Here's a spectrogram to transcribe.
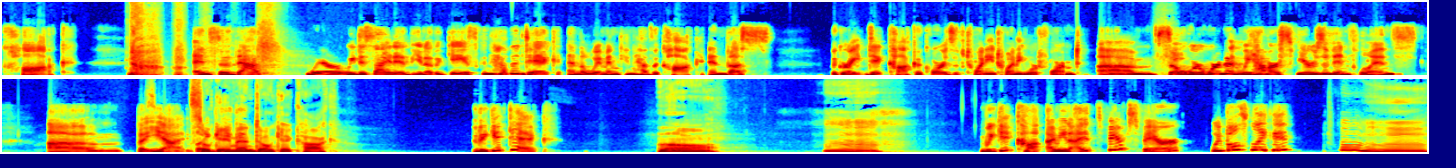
cock. and so that's where we decided, you know, the gays can have the dick and the women can have the cock and thus the great dick cock accords of 2020 were formed. Um, so we're we're good. We have our spheres of influence. Um, but yeah, it's so like gay men can- don't get cock? they get dick. Oh. Hmm. We get cock. I mean, I, fair's fair. We both like it. Hmm.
